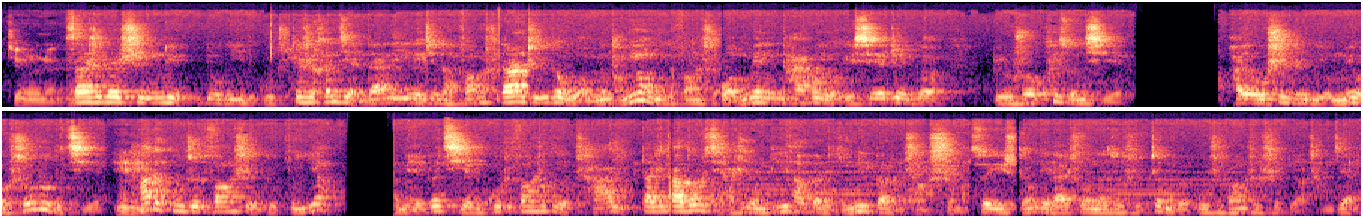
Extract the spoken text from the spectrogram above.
进入两个，三十倍市盈率，六个亿的估值，这是很简单的一个计算方式，当然是一个我们常用的一个方式。我们面临的还会有一些这个，比如说亏损企业，还有甚至有没有收入的企业，它的估值的方式就不一样。每个企业的估值方式会有差异，但是大多数企业还是用第一套标准盈利标准上市嘛，所以整体来说呢，就是这么个估值方式是比较常见的。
